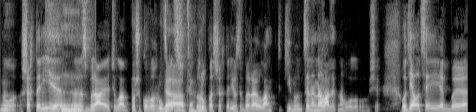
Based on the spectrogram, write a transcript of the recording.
ну, шахтарі е, збирають улам, пошукова група Та, та. група з шахтарів забирає уламки, такі, ну це не налазить на голову взагалі. От я оцей якби е,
